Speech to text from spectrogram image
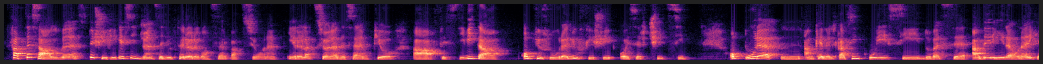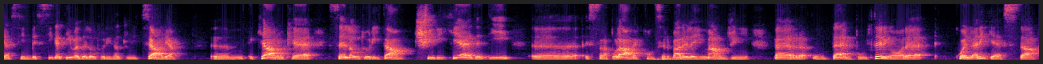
fatte salve specifiche esigenze di ulteriore conservazione in relazione ad esempio a festività o chiusura di uffici o esercizi. Oppure mh, anche nel caso in cui si dovesse aderire a una richiesta investigativa dell'autorità giudiziaria. Ehm, è chiaro che se l'autorità ci richiede di eh, estrapolare e conservare le immagini per un tempo ulteriore, quella richiesta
